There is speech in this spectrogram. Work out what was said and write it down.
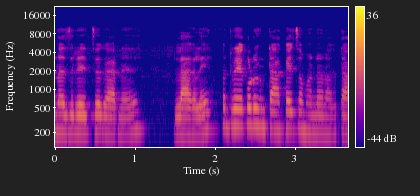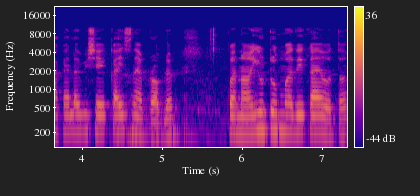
नजरेचं गाणं लागले. पण रेकॉर्डिंग टाकायचं म्हणलं ना टाकायला विषय काहीच नाही प्रॉब्लेम पण यूट्यूबमध्ये काय होतं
